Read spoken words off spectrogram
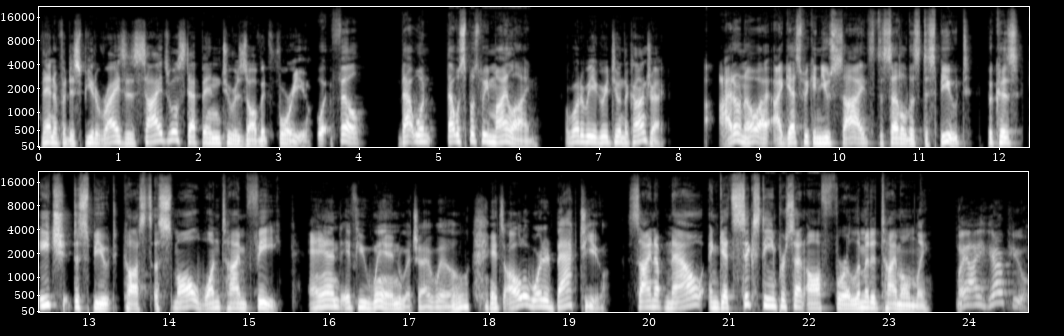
Then, if a dispute arises, Sides will step in to resolve it for you. Wait, Phil, that one that was supposed to be my line. What did we agree to in the contract? I- I don't know. I, I guess we can use sides to settle this dispute because each dispute costs a small one-time fee. And if you win, which I will, it's all awarded back to you. Sign up now and get 16% off for a limited time only. May I help you?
